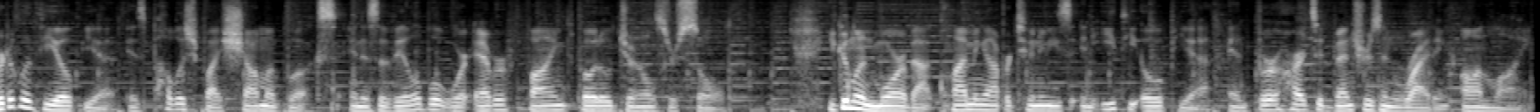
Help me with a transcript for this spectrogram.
Vertical Ethiopia is published by Shama Books and is available wherever fine photojournals are sold. You can learn more about climbing opportunities in Ethiopia and Burhardt's adventures in writing online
